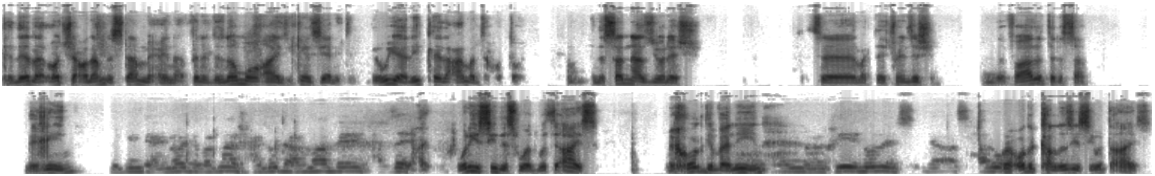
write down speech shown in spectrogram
כדי להראות שהעולם נסתם מעיניו. There's no more eyes, you can't see anything. והוא יריט לעם הדחותו. And the son now is Yoresh. It's uh, like the transition from the father to the son. Megin. What do you see this word? With the eyes. Mechol Gevanin. All the colors you see with the eyes.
